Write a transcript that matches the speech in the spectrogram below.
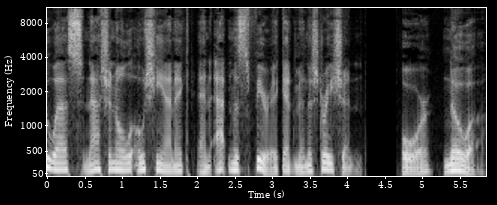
U.S. National Oceanic and Atmospheric Administration, or NOAA.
